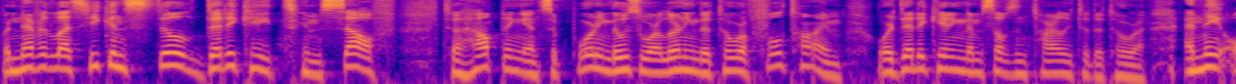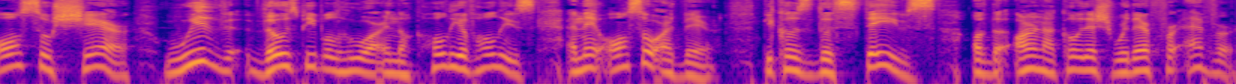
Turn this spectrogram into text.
But nevertheless, he can still dedicate himself to helping and supporting those who are learning the Torah full time or dedicating themselves entirely to the Torah. And they also share with those people who are in the Holy of Holies, and they also are there because the staves of the Aron HaKodesh were there forever forever,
